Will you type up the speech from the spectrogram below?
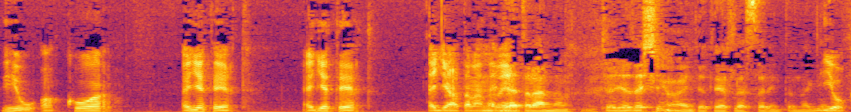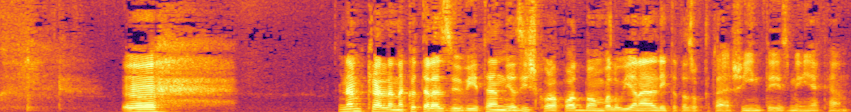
Jó, akkor egyetért, egyetért, egyáltalán nem. Egyáltalán nem. Úgyhogy ez egy sima egyetért lesz szerintem meg. Jó. Ö, nem kellene kötelezővé tenni az iskolapadban való jelenlétet az oktatási intézményeken.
